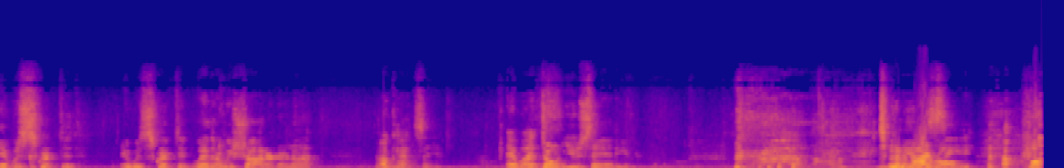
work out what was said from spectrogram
it was scripted. It was scripted. Whether we shot it or not, I'm Okay. not saying. It was. And don't you say it either. Got an eye roll. Well,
